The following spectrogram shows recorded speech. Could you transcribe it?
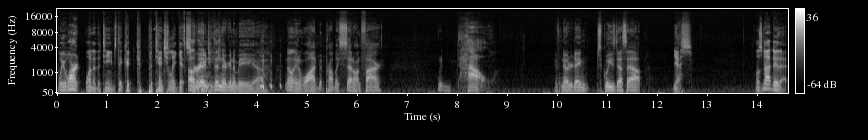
we weren't one of the teams that could potentially get Oh, then screwed. then they're going to be uh, not only in a wad, but probably set on fire. We how? If Notre Dame squeezed us out, yes. Let's not do that.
